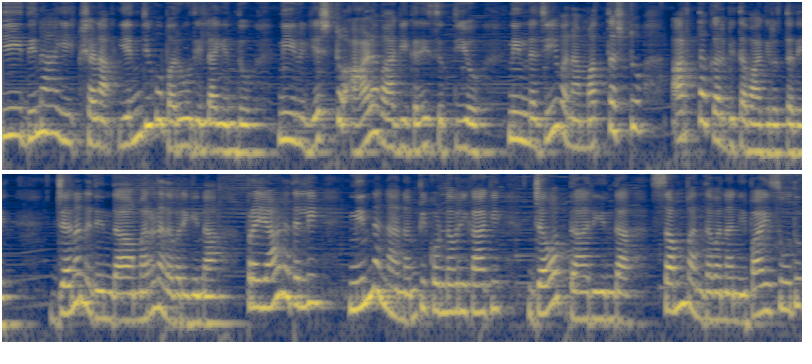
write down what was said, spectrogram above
ಈ ದಿನ, ಈ ಕ್ಷಣ ಎಂದಿಗೂ ಬರುವುದಿಲ್ಲ ಎಂದು ನೀನು ಎಷ್ಟು ಆಳವಾಗಿ ಗ್ರಹಿಸುತ್ತೀಯೋ ನಿನ್ನ ಜೀವನ ಮತ್ತಷ್ಟು ಅರ್ಥಗರ್ಭಿತವಾಗಿರುತ್ತದೆ. ಜನನದಿಂದ ಮರಣದವರೆಗಿನ ಪ್ರಯಾಣದಲ್ಲಿ ನಿನ್ನನ್ನು ನಂಬಿಕೊಂಡವರಿಗಾಗಿ ಜವಾಬ್ದಾರಿಯಿಂದ ಸಂಬಂಧವನ್ನು ನಿಭಾಯಿಸುವುದು.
